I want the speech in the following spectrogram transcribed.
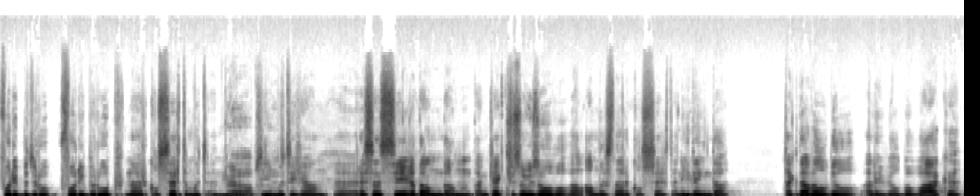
voor, je beroep, voor je beroep naar concerten moet en, Ja, die moeten gaan eh, recenseren, dan, dan, dan kijk je sowieso wel, wel anders naar een concert. En ik Mhm. denk dat, dat ik dat wel wil, allee, wil bewaken.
